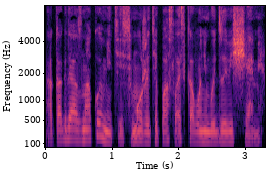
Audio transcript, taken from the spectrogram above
А когда ознакомитесь, можете послать кого-нибудь за вещами.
